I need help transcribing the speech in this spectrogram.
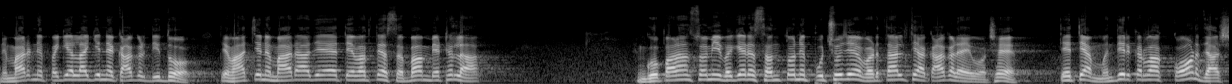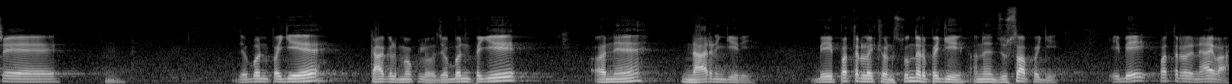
ને મારીને પગે લાગીને કાગળ દીધો. તે વાંચીને મહારાજે તે વખતે સભામાં બેઠેલા ગોપાળન સ્વામી વગેરે સંતોને પૂછ્યું છે, વડતાલથી આ કાગળ આવ્યો છે? તે ત્યાં મંદિર કરવા કોણ જાશે? જબન પૈયે કાગળ મોકલો જબન પૈયે અને નારણગીરી. બે પત્ર લખ્યો ને સુંદર પગી અને જુસ્સા પગી. એ બે પત્ર લઈને આવ્યા.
